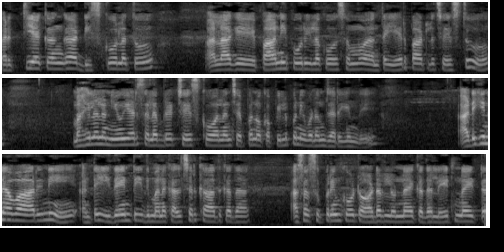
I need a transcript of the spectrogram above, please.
ప్రత్యేకంగా డిస్కోలతో అలాగే పానీపూరీల కోసము అంత ఏర్పాట్లు చేస్తూ మహిళలు న్యూ ఇయర్ సెలబ్రేట్ చేసుకోవాలని చెప్పని ఒక పిలుపునివ్వడం జరిగింది. అడిగిన వారిని అంటే ఇదేంటి? ఇది మన కల్చర్ కాదు కదా. అసలు సుప్రీంకోర్టు ఆర్డర్లు ఉన్నాయి కదా. లేట్ నైట్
